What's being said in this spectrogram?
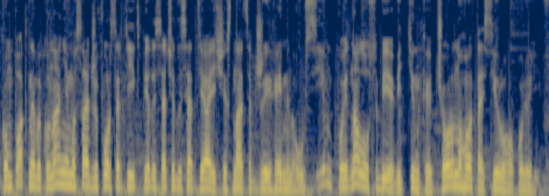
Компактне виконання MSI GeForce RTX 5060 Ti 16G Gaming OC поєднало у собі відтінки чорного та сірого кольорів.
